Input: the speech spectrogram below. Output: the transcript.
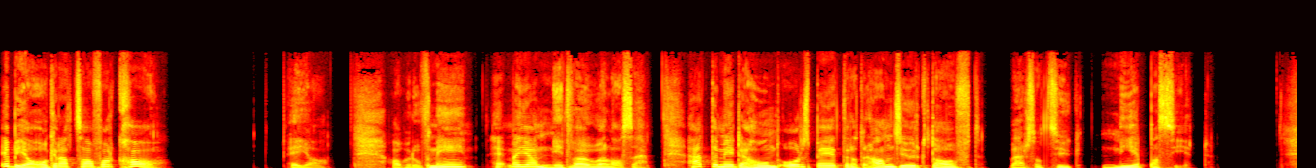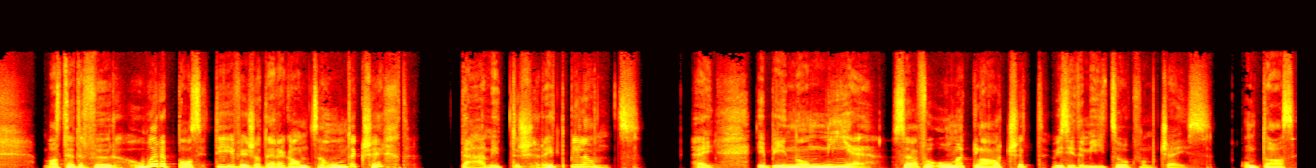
Ich bin ja auch gerade sofort gekommen. Hey ja, aber auf mich hat man ja nicht wollen lassen. Hätten wir den Hund Urs-Peter oder Hans-Jürg getauft, wäre so Zeug nie passiert. Was ja dafür hure positiv ist an dieser ganzen Hundegeschichte, der mit der Schrittbilanz. Hey, ich bin noch nie so viel rumgelatscht wie seit dem Einzug vom Chase. Und das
